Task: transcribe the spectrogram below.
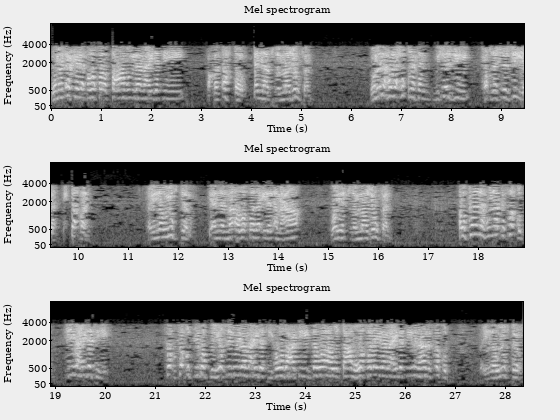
ومن أكل فوصل الطعام إلى معدته فقد أفطر لأنها تسمى جوفا. ومن أخذ حقنة بشرجه حقنة شرجية احتقن. فإنه يفطر لأن الماء وصل إلى الأمعاء وهي تسمى جوفا. أو كان هناك ثقب في معدته. ثقب في بطنه يصل إلى معدته فوضع فيه الدواء أو الطعام ووصل إلى معدته من هذا الثقب فإنه يفطر.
